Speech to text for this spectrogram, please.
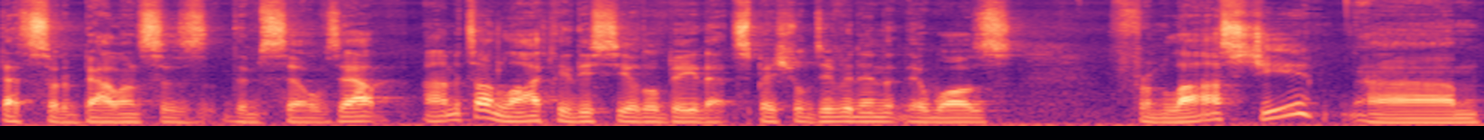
that sort of balances themselves out. Um, it's unlikely this year there'll be that special dividend that there was from last year. Um,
